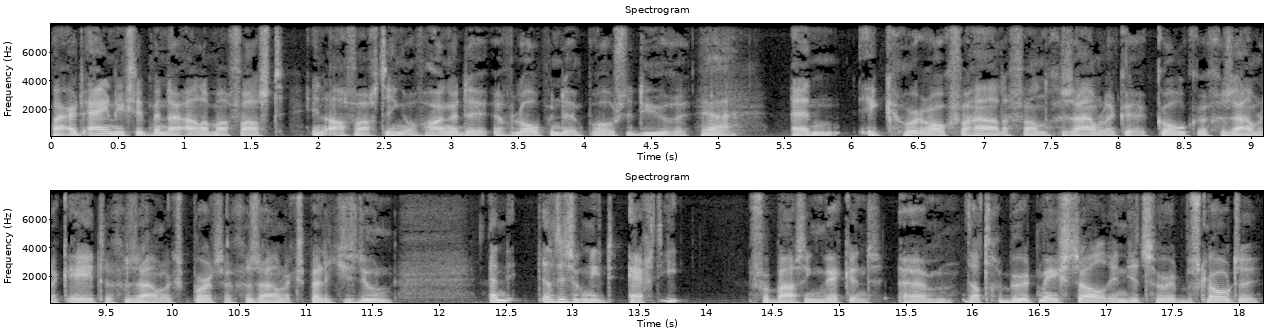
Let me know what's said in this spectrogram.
Maar uiteindelijk zit men daar allemaal vast in afwachting... of hangende of lopende een procedure. Ja. En ik hoor ook verhalen van gezamenlijk koken, gezamenlijk eten... gezamenlijk sporten, gezamenlijk spelletjes doen. En dat is ook niet echt verbazingwekkend. Um, dat gebeurt meestal in dit soort besloten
